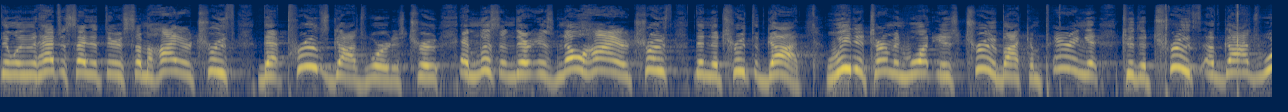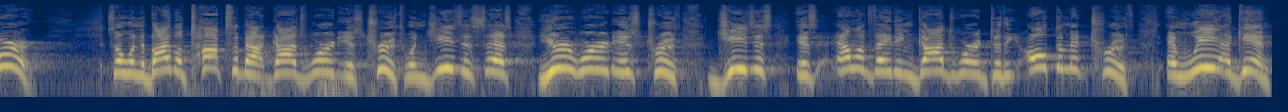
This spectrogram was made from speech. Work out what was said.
then we would have to say that there is some higher truth that proves God's word is true. And listen, there is no higher truth than the truth of God. We determine what is true by comparing it to the truth of God's word. So when the Bible talks about God's word is truth, when Jesus says your word is truth, Jesus is elevating God's word to the ultimate truth. And we, again,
